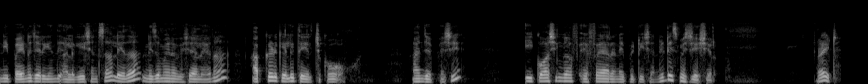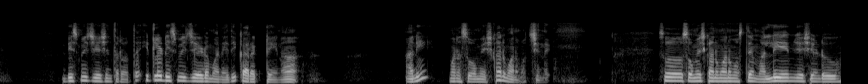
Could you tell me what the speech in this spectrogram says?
నీ పైన జరిగింది అలిగేషన్సా లేదా నిజమైన విషయాలైనా అక్కడికి వెళ్ళి తేల్చుకో అని చెప్పేసి ఈ కాషింగ్ ఆఫ్ ఎఫ్ఐఆర్ అనే పిటిషన్ని డిస్మిస్ చేశారు. రైట్ డిస్మిస్ చేసిన తర్వాత ఇట్లా డిస్మిస్ చేయడం అనేది కరెక్టేనా అని మన సోమేష్కి అనుమానం వచ్చింది. సో సోమేష్కి అనుమానం వస్తే మళ్ళీ ఏం చేసిండు?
